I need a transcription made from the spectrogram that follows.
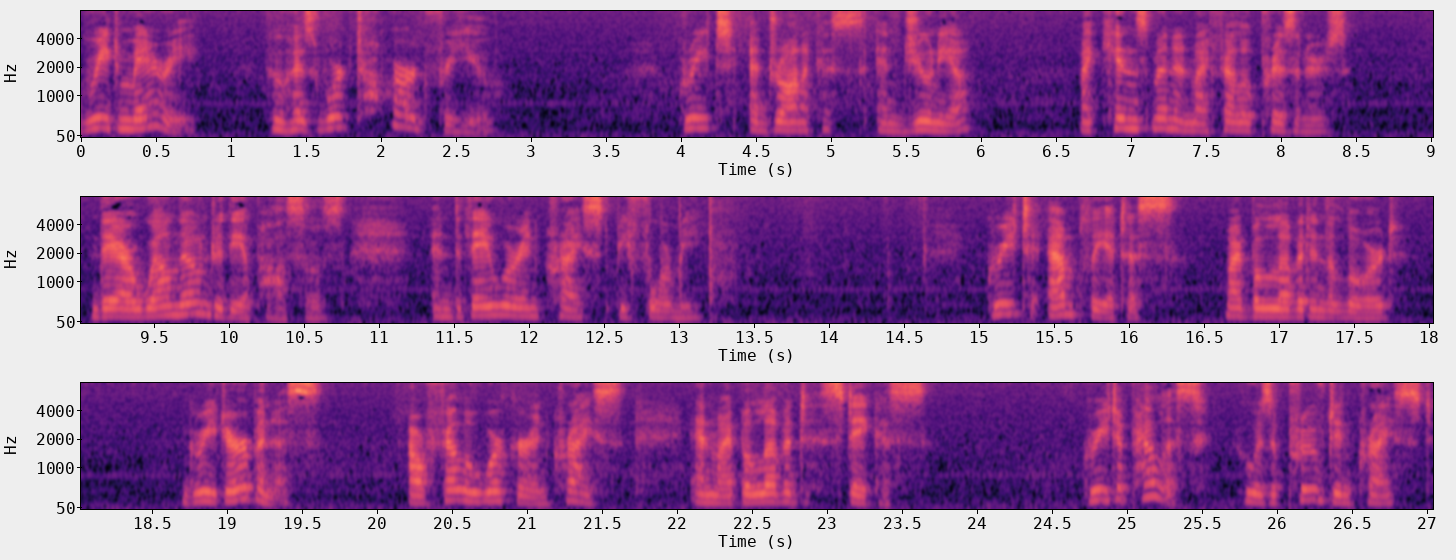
Greet Mary, who has worked hard for you. Greet Andronicus and Junia, my kinsmen and my fellow prisoners. They are well known to the apostles, and they were in Christ before me. Greet Ampliatus, my beloved in the Lord. Greet Urbanus, our fellow worker in Christ, and my beloved Stachys. Greet Apelles, who is approved in Christ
